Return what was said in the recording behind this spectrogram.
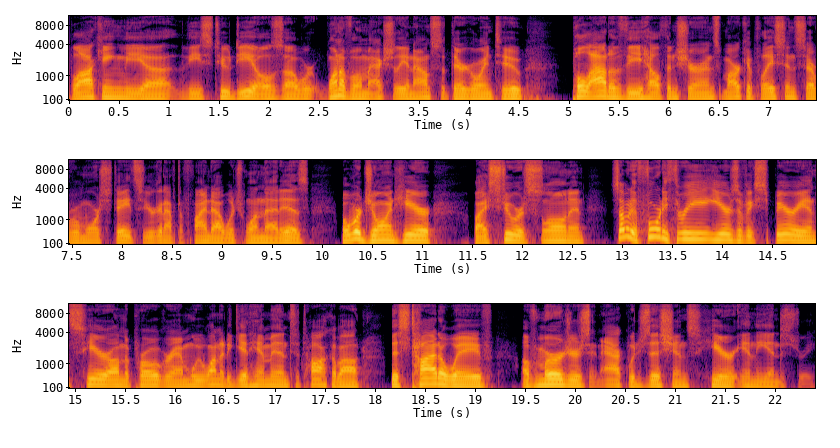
blocking the uh, these two deals. Uh, one of them actually announced that they're going to pull out of the health insurance marketplace in several more states. So you're going to have to find out which one that is. But we're joined here by Stuart Sloan and somebody with 43 years of experience here on the program. We wanted to get him in to talk about this tidal wave of mergers and acquisitions here in the industry.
